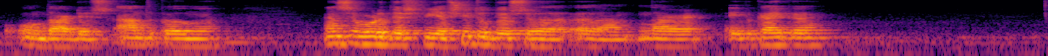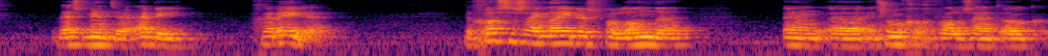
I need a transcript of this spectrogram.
om daar dus aan te komen. En ze worden dus via shuttlebussen uh, naar, even kijken, Westminster Abbey gereden. De gasten zijn leiders van landen en in sommige gevallen zijn het ook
